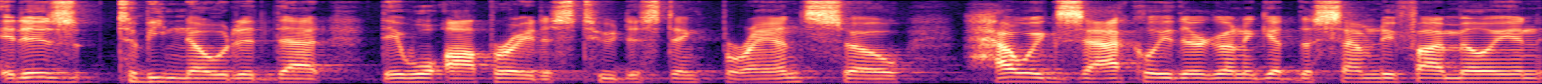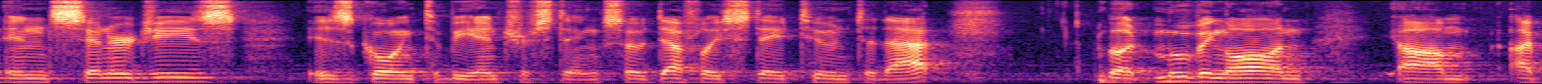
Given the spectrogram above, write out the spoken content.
It is to be noted that they will operate as two distinct brands. So how exactly they're going to get the 75 million in synergies is going to be interesting. So definitely stay tuned to that. But moving on, um, I,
